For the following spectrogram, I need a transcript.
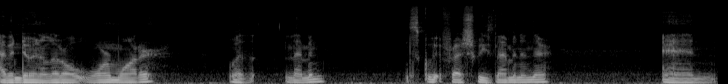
I've been doing a little warm water with lemon, sque- fresh squeezed lemon in there, and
